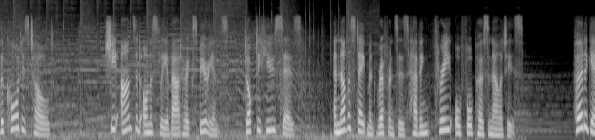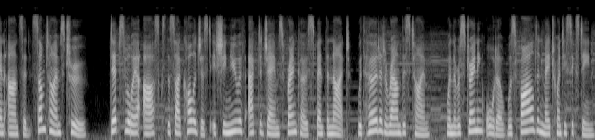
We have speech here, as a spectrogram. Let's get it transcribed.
The court is told. She answered honestly about her experience, Dr. Hughes says. Another statement references having three or four personalities. Heard again answered, sometimes true. Depp's lawyer asks the psychologist if she knew if actor James Franco spent the night with Heard at around this time, when the restraining order was filed in May 2016.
